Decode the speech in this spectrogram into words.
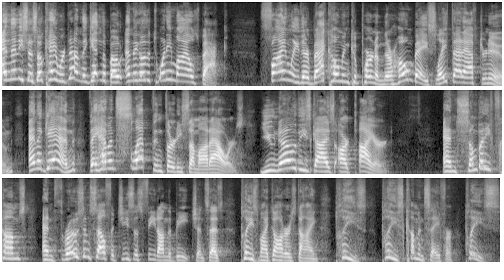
And then he says, okay, we're done. They get in the boat and they go the 20 miles back. Finally, they're back home in Capernaum, their home base, late that afternoon. And again, they haven't slept in 30 some odd hours. You know these guys are tired. And somebody comes and throws himself at Jesus' feet on the beach and says, Please, my daughter is dying. Please, Please come and save her, please.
